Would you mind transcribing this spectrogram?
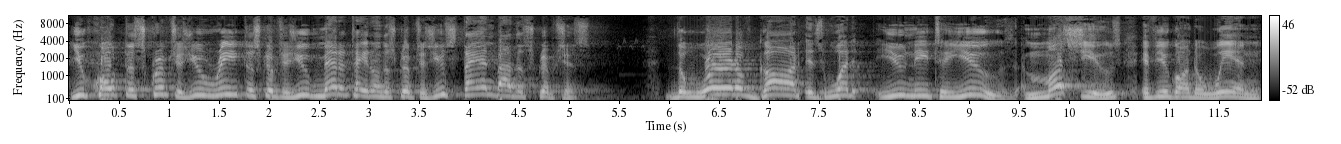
You quote the Scriptures, you read the Scriptures, you meditate on the Scriptures, you stand by the Scriptures. The Word of God is what you need to use, must use, if you're going to win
